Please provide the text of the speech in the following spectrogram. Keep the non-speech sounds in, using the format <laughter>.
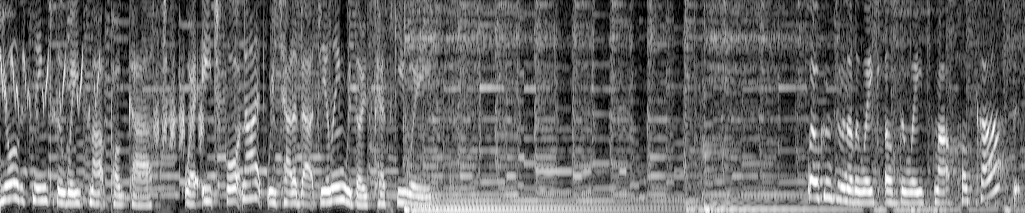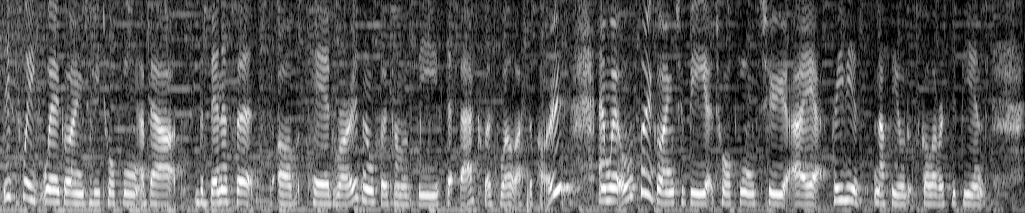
You're listening to the Weed Smart podcast, where each fortnight we chat about dealing with those pesky weeds. Welcome to another week of the Weed Smart podcast. This week we're going to be talking about the benefits of paired rows and also some of the setbacks as well, I suppose. And we're also going to be talking to a previous Nuffield Scholar recipient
